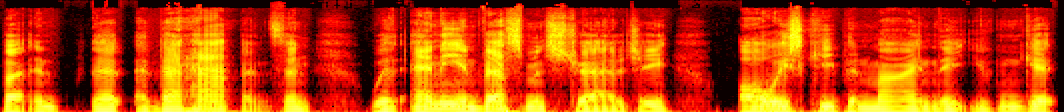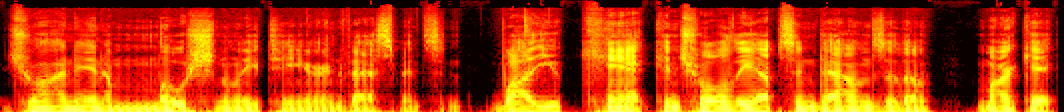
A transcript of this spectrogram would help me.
but that that happens. And with any investment strategy, always keep in mind that you can get drawn in emotionally to your investments. And While you can't control the ups and downs of the market,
